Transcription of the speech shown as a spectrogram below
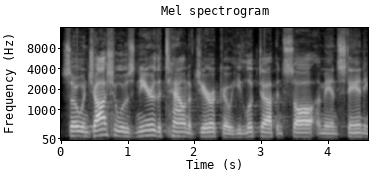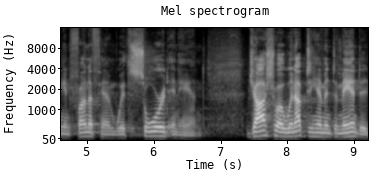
So when Joshua was near the town of Jericho, he looked up and saw a man standing in front of him with sword in hand. Joshua went up to him and demanded,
